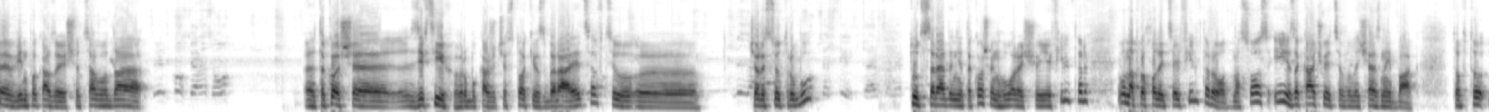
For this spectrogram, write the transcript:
він показує, що ця вода також зі всіх, грубо кажучи, стоків збирається в цю, е, через цю трубу. Тут всередині також він говорить, що є фільтр. Вона проходить цей фільтр, от насос, і закачується величезний бак. Тобто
